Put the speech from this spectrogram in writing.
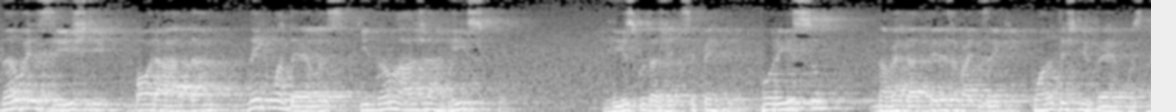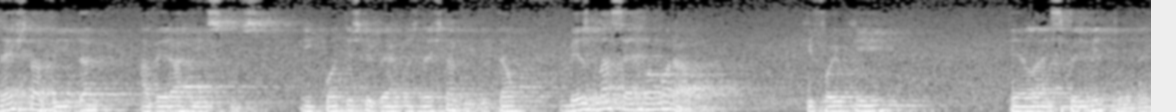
não existe morada, nenhuma delas, que não haja risco risco da gente se perder. Por isso, na verdade, Teresa vai dizer que enquanto estivermos nesta vida, haverá riscos. Enquanto estivermos nesta vida. Então, mesmo na sétima morada, que foi o que ela experimentou, né?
